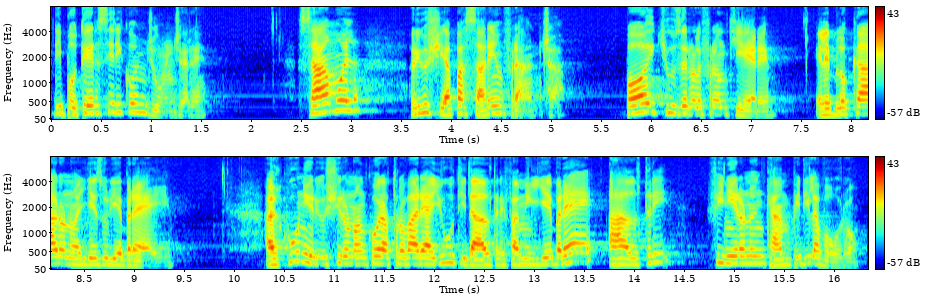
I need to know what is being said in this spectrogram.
di potersi ricongiungere. Samuel riuscì a passare in Francia. Poi chiusero le frontiere e le bloccarono agli esuli ebrei. Alcuni riuscirono ancora a trovare aiuti da altre famiglie ebree, altri finirono in campi di lavoro.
